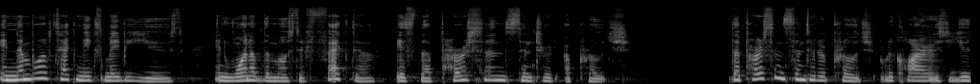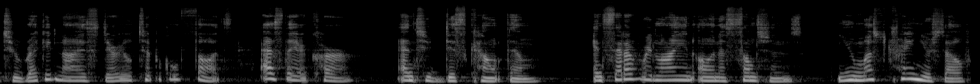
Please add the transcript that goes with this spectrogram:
A number of techniques may be used, and one of the most effective is the person centered approach. The person centered approach requires you to recognize stereotypical thoughts as they occur and to discount them. Instead of relying on assumptions, you must train yourself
